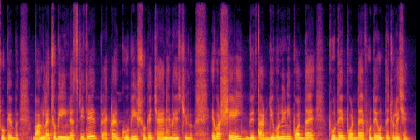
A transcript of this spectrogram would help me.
শোকে, বাংলা ছবির ইন্ডাস্ট্রিতে একটা গভীর শোকের ছায়া নেমে এসেছিল। এবার সেই, তার জীবনী পর্দায় ফুটে পর্দায় ফুটে উঠতে চলেছে।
